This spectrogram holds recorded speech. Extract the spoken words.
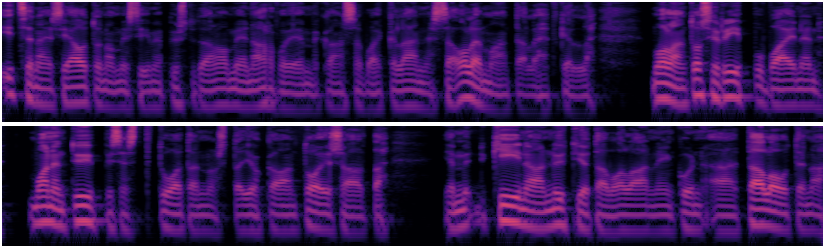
itsenäisiä autonomisia me pystytään omien arvojemme kanssa vaikka lännessä olemaan tällä hetkellä. Me ollaan tosi riippuvainen monen tyyppisestä tuotannosta, joka on toisaalta, ja Kiina on nyt jo tavallaan niin kuin, ää, taloutena,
